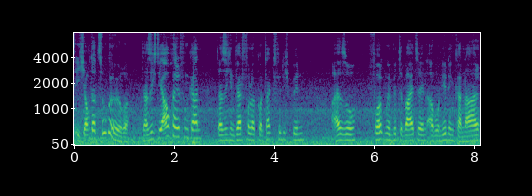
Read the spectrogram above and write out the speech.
ich auch dazugehöre, dass ich dir auch helfen kann, dass ich ein wertvoller Kontakt für dich bin. Also folg mir bitte weiterhin, abonniere den Kanal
